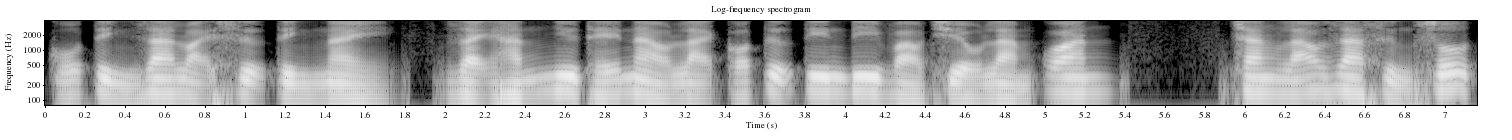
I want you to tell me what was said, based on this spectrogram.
Cố tình ra loại sự tình này, dạy hắn như thế nào lại có tự tin đi vào triều làm quan. Trang lão ra sửng sốt,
